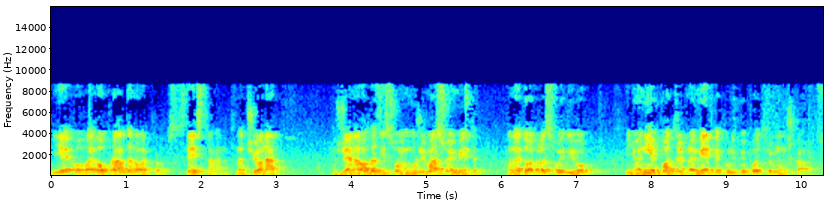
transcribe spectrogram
je ovaj opravdan ovaj propis, s te strane. Znači ona, žena odlazi svom mužu, ima svoj metak, ona je dobila svoj dio i njoj nije potrebno imetka koliko je potrebno muškarcu.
